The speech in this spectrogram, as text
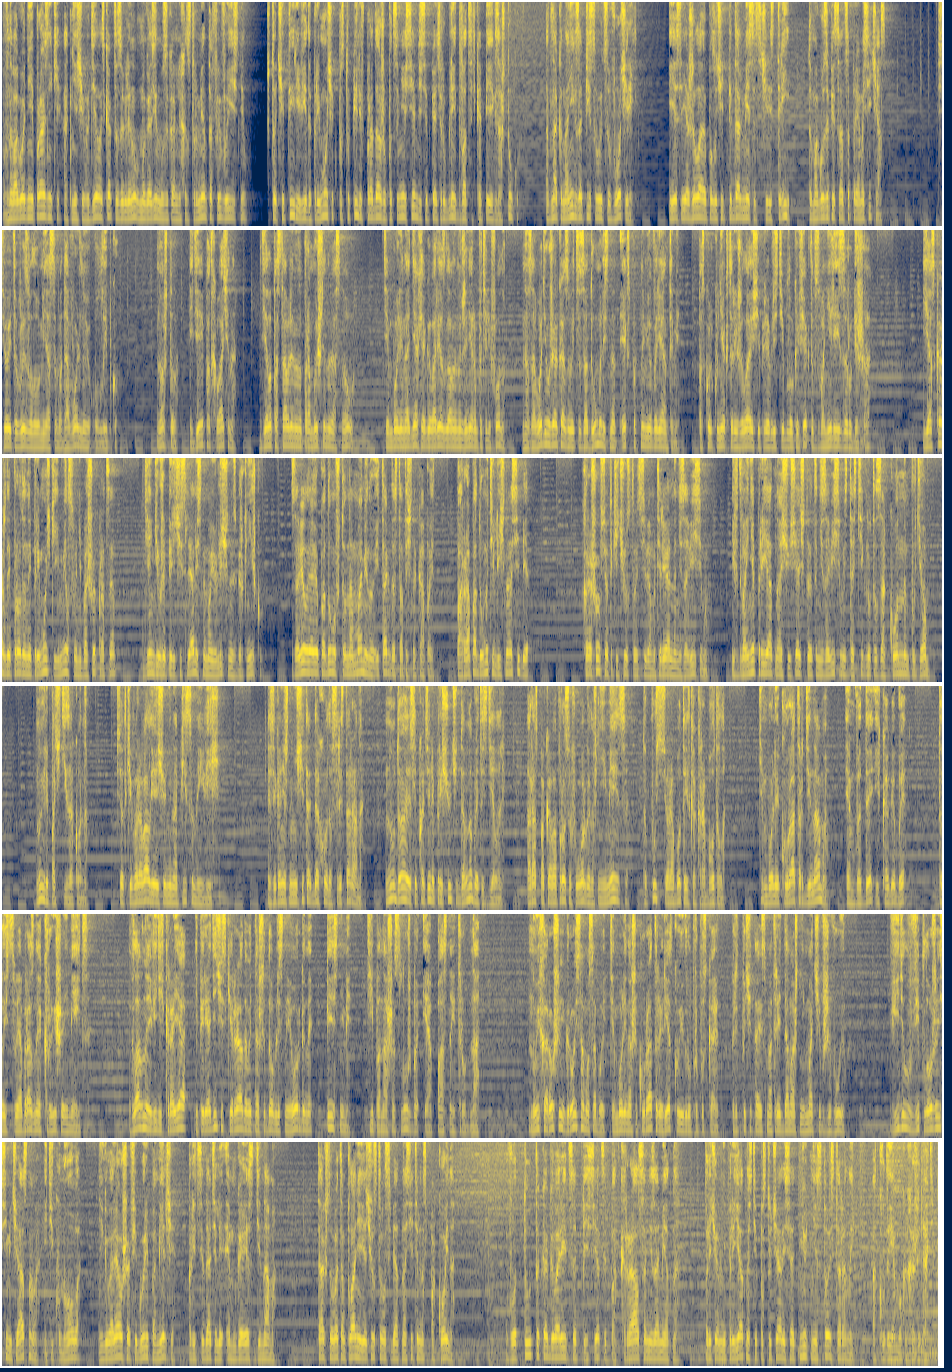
В новогодние праздники, от нечего делать, как-то заглянул в магазин музыкальных инструментов и выяснил, что четыре вида примочек поступили в продажу по цене 75 рублей 20 копеек за штуку, однако на них записываются в очередь. И если я желаю получить педаль месяц через три, то могу записаться прямо сейчас. Все это вызвало у меня самодовольную улыбку. Ну что, идея подхвачена. Дело поставлено на промышленную основу. Тем более на днях я говорил с главным инженером по телефону. На заводе уже, оказывается, задумались над экспортными вариантами, поскольку некоторые желающие приобрести блок эффектов звонили из-за рубежа. Я с каждой проданной примочки имел свой небольшой процент. Деньги уже перечислялись на мою личную сберкнижку. Завел я ее, подумав, что на мамину и так достаточно капает. Пора подумать и лично о себе. Хорошо все-таки чувствовать себя материально независимым, и вдвойне приятно ощущать, что эта независимость достигнута законным путем. Ну или почти законным. Все-таки воровал я еще не написанные вещи. Если, конечно, не считать доходов с ресторана. Ну да, если бы хотели прищучить, давно бы это сделали. А раз пока вопросов у органов не имеется, то пусть все работает как работало. Тем более куратор «Динамо», МВД и КГБ. То есть своеобразная крыша имеется. Главное — видеть края и периодически радовать наши доблестные органы песнями, типа «Наша служба и опасна и трудна». Ну и хорошей игрой, само собой, тем более наши кураторы редкую игру пропускают, предпочитая смотреть домашние матчи вживую. Видел в вип-ложе и Семичастного, и Тикунова, не говоря уж о фигуре помельче, председателя МГС «Динамо». Так что в этом плане я чувствовал себя относительно спокойно. Вот тут-то, как говорится, писец и подкрался незаметно, причем неприятности постучались отнюдь не с той стороны, откуда я мог их ожидать.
